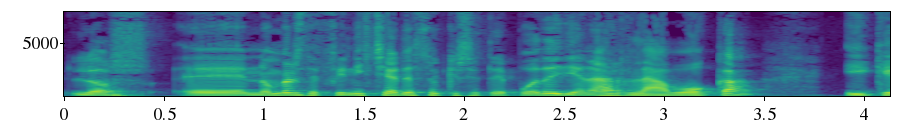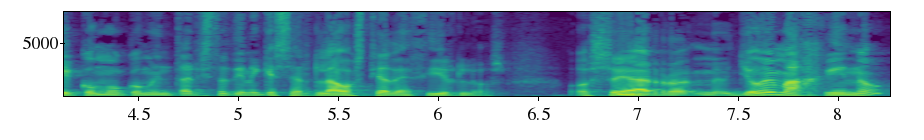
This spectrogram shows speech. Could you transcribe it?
los eh, nombres de finisher, eso que se te puede llenar la boca y que como comentarista tiene que ser la hostia decirlos. O sea, mm. yo me imagino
